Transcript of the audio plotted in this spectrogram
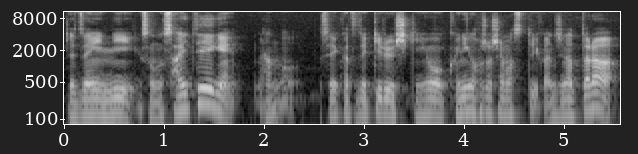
じゃあ全員にその最低限あの生活できる資金を国が保証しますっていう感じになったら、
